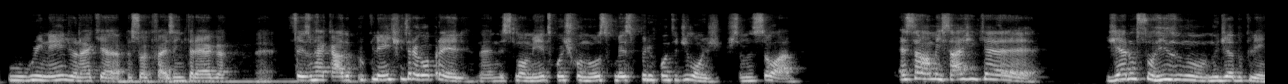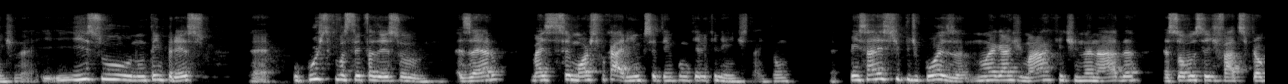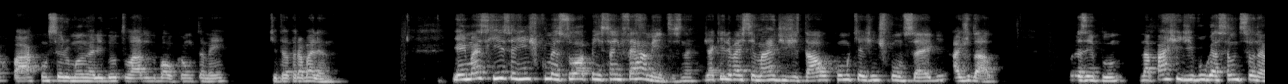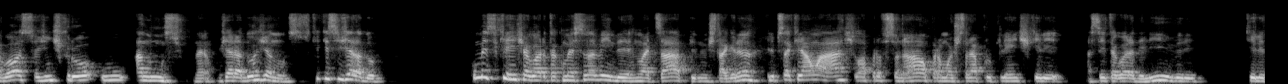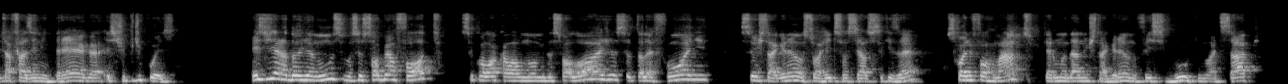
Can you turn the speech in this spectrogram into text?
o Green Angel, né, que é a pessoa que faz a entrega, é, fez um recado para o cliente e entregou para ele. Né? Nesse momento, conte conosco, mesmo por enquanto de longe, estamos do seu lado. Essa é uma mensagem que é gera um sorriso no, no dia do cliente, né? E, isso não tem preço. É, o custo que você fazer isso é zero, mas você mostra o carinho que você tem com aquele cliente, tá? Então, pensar nesse tipo de coisa não é gasto de marketing, não é nada, é só você de fato se preocupar com o ser humano ali do outro lado do balcão também que está trabalhando. E aí, mais que isso, a gente começou a pensar em ferramentas, né? Já que ele vai ser mais digital, como que a gente consegue ajudá-lo? Por exemplo, na parte de divulgação de seu negócio, a gente criou o anúncio, né? o gerador de anúncios. O que é esse gerador? Como esse cliente agora está começando a vender no WhatsApp, no Instagram, ele precisa criar uma arte lá profissional para mostrar para o cliente que ele aceita agora delivery, que ele está fazendo entrega, esse tipo de coisa. Esse gerador de anúncio, você sobe uma foto, você coloca lá o nome da sua loja, seu telefone, seu Instagram, sua rede social, se você quiser, escolhe o formato, quero mandar no Instagram, no Facebook, no WhatsApp,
